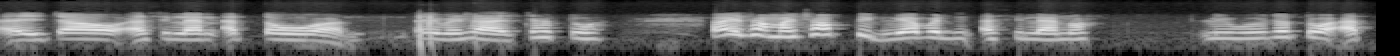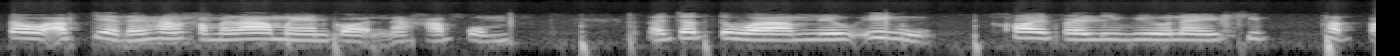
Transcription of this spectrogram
ไอ้เจ้า a s s i l a n t a t t o ก่อนเอ้ยไม่ใช่เจ้าตัวเฮ้ยทำไมชอบติดเรียกเป็น a s s i l a n t วะ รีวิวเจ้าตัว a t t o อัปเกรดในท่านคาเมล่าแมนก่อนนะครับผม แล้วเจ้าตัว m i l i n g ค่อยไปรีวิวในคลิปถัดไป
